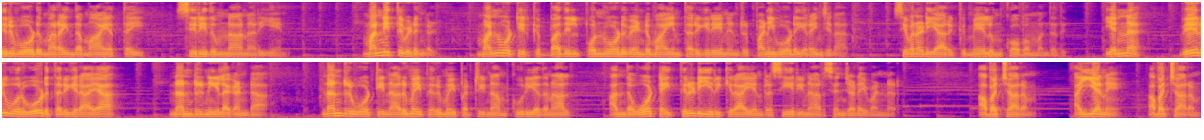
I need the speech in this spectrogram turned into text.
திருவோடு மறைந்த மாயத்தை சிறிதும் நான் அறியேன். மன்னித்து விடுங்கள். மண் ஓட்டிற்கு பதில் பொன் ஓடு வேண்டுமாயின் தருகிறேன் என்று பணிவோடு இறைஞ்சினார். சிவனடியாருக்கு மேலும் கோபம் வந்தது. என்ன? வேறு ஒரு ஓடு தருகிறாயா? நன்று நீலகண்டா. நன்று ஓட்டின் அருமை பெருமை பற்றி நாம் கூறியதனால் அந்த ஓட்டை திருடியிருக்கிறாய் என்ற சீறினார் செஞ்சடைவண்ணர். அபச்சாரம். ஐயனே அபச்சாரம்.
